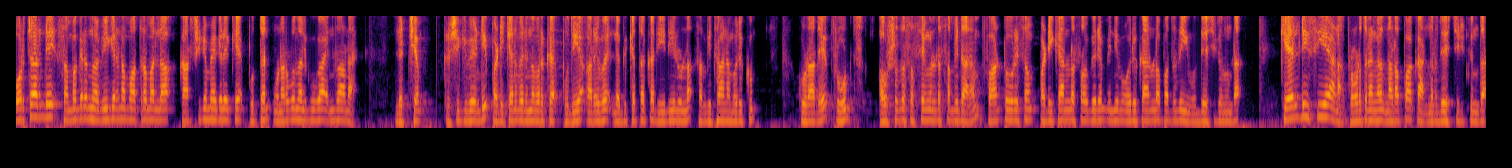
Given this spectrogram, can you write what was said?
ഓർച്ചാർഡിന്റെ സമഗ്ര നവീകരണം മാത്രമല്ല കാർഷിക മേഖലയ്ക്ക് പുത്തൻ ഉണർവ് നൽകുക എന്നതാണ് ലക്ഷ്യം. കൃഷിക്ക് വേണ്ടി പഠിക്കാൻ വരുന്നവർക്ക് പുതിയ അറിവ് ലഭിക്കത്തക്ക രീതിയിലുള്ള സംവിധാനമൊരുക്കും കൂടാതെ ഫ്രൂട്ട്സ് ഔഷധ സസ്യങ്ങളുടെ സംവിധാനം ഫാം ടൂറിസം പഠിക്കാനുള്ള സൗകര്യം എന്നിവ ഒരുക്കാനുള്ള പദ്ധതിയും ഉദ്ദേശിക്കുന്നുണ്ട്. കെ എൽ ഡി സിയെയാണ് പ്രവർത്തനങ്ങൾ നടപ്പാക്കാൻ നിർദ്ദേശിച്ചിരിക്കുന്നത്.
